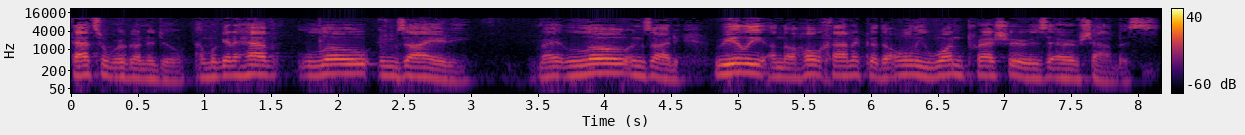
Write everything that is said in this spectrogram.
that's what we're going to do. And we're going to have low anxiety, right? Low anxiety. Really, on the whole Hanukkah, the only one pressure is Erev Shabbos,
